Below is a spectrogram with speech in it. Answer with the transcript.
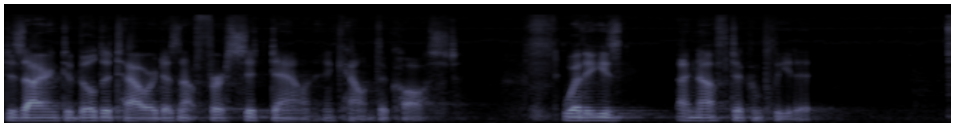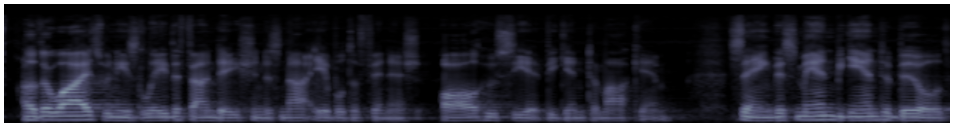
desiring to build a tower, does not first sit down and count the cost, whether he's enough to complete it? Otherwise, when he's laid the foundation, is not able to finish, all who see it begin to mock him, saying, This man began to build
